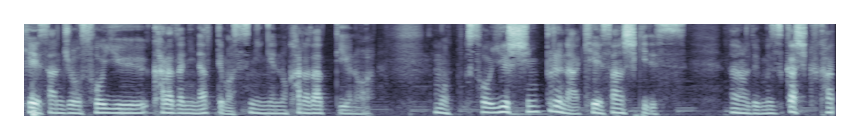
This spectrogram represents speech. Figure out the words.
計算上そういう体になってます。人間の体っていうのは。もうそういうシンプルな計算式です。なので難しく考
